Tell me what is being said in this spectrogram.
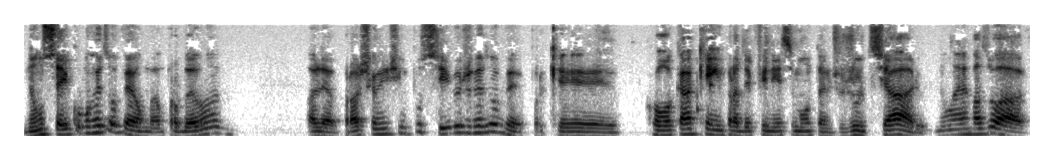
não sei como resolver. É um, é um problema, olha, praticamente impossível de resolver, porque colocar quem para definir esse montante? O judiciário não é razoável.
